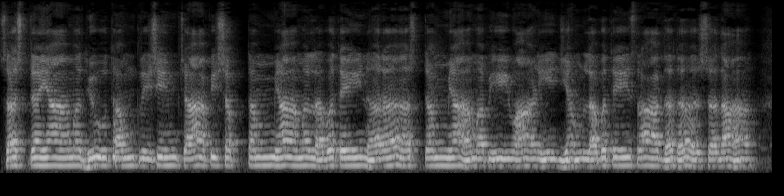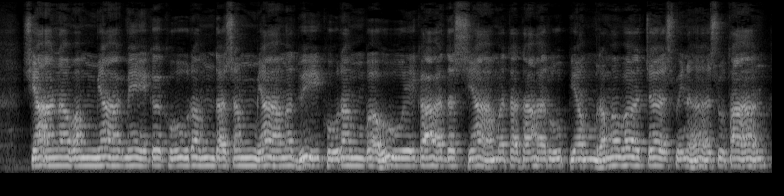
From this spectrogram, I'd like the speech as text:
षष्ठ्यां द्यूतं कृषिं चापि सप्तम्यां लभते नरष्टम्यामपि वाणिज्यं लभते श्राद्धद सदा। श्यानवम्यामेकखुरं दशम्यां द्विखुरं बहु एकादश्यां तथा रूप्यं भ्रमवचस्विनः सुतान्।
